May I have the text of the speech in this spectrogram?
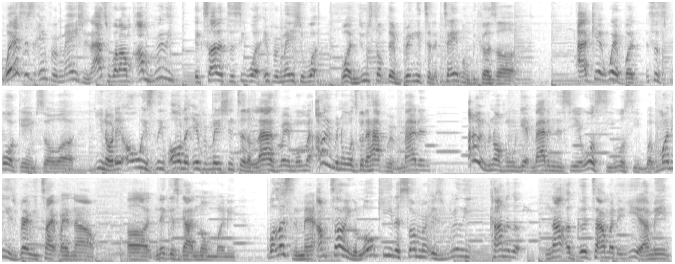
Where's this information? That's what I'm. I'm really excited to see what information, what what new stuff they're bringing to the table because uh I can't wait, but it's a sport game, so uh, you know they always leave all the information to the last very moment. I don't even know what's gonna happen with Madden. I don't even know if I'm gonna get Madden this year. We'll see, we'll see. But money is very tight right now. Uh, niggas got no money. But listen, man, I'm telling you, low key, the summer is really kind of not a good time of the year. I mean,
